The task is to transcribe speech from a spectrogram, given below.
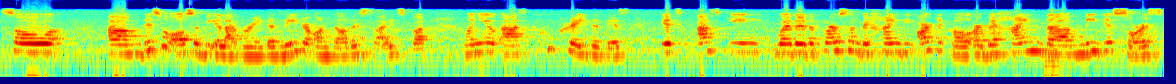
So um, this will also be elaborated later on the other slides, but when you ask who created this, it's asking whether the person behind the article or behind the media source,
